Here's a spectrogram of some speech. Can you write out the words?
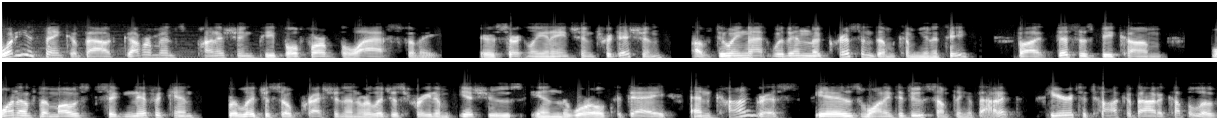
What do you think about governments punishing people for blasphemy? There's certainly an ancient tradition of doing that within the Christendom community, but this has become one of the most significant religious oppression and religious freedom issues in the world today. And Congress is wanting to do something about it. Here to talk about a couple of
